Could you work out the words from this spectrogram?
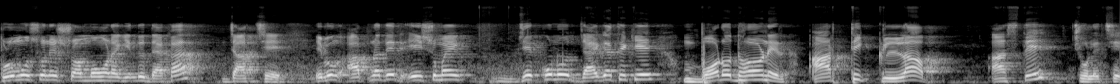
প্রমোশনের সম্ভাবনা কিন্তু দেখা যাচ্ছে। এবং আপনাদের এই সময় যে কোনো জায়গা থেকে বড় ধরনের আর্থিক লাভ আসতে চলেছে।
